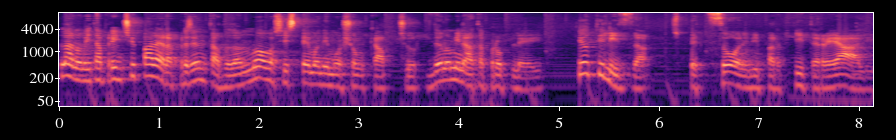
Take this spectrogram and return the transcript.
La novità principale è rappresentata da un nuovo sistema di motion capture denominata ProPlay, che utilizza spezzoni di partite reali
